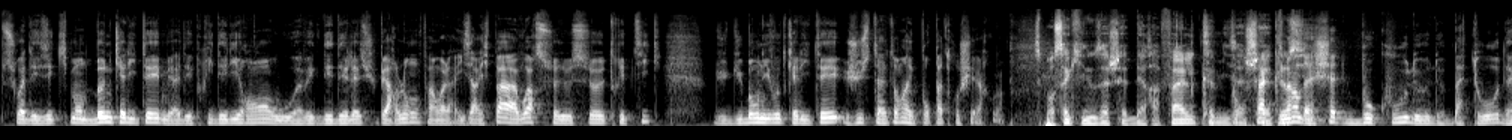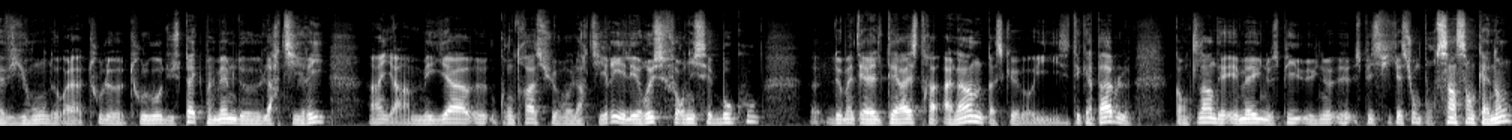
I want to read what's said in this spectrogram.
soit des équipements de bonne qualité, mais à des prix délirants ou avec des délais super longs. Enfin voilà, ils n'arrivent pas à avoir ce, triptyque du, bon niveau de qualité juste à temps et pour pas trop cher. C'est pour ça qu'ils nous achètent des rafales comme ils achètent. Chaque l'Inde achète beaucoup de, bateaux, d'avions, de voilà tout le tout le haut du spectre, mais même de l'artillerie. Hein. il y a un méga euh, contrat sur l'artillerie et les Russes fournissaient beaucoup de matériel terrestre à l'Inde parce qu'ils étaient capables, quand l'Inde émet une, spécification pour 500 canons,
